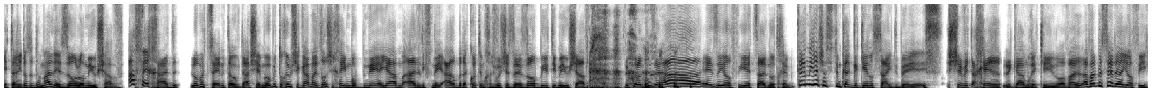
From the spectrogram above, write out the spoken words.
את הרעידות אדמה לאזור לא מיושב. אף אחד לא מציין את העובדה שהם היו בטוחים שגם האזור שחיים בו בני הים עד לפני ארבע דקות הם חשבו שזה אזור בלתי מיושב. וכולם כזה אה איזה יופי הצלנו אתכם. כנראה שעשיתם כרגע גנוסייד בשבט אחר לגמרי כאילו אבל אבל בסדר יופי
